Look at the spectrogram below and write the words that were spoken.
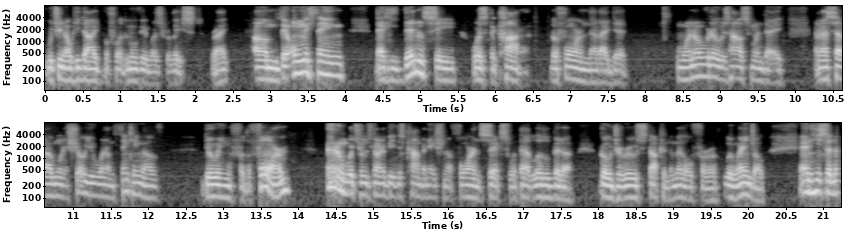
which you know he died before the movie was released, right? Um, the only thing that he didn't see was the kata, the form that I did. Went over to his house one day, and I said, I want to show you what I'm thinking of doing for the form, which was going to be this combination of four and six with that little bit of Goju-Ryu stuck in the middle for Lou Angel. And he said,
